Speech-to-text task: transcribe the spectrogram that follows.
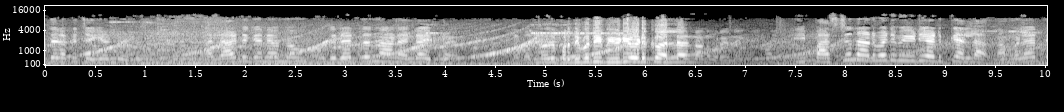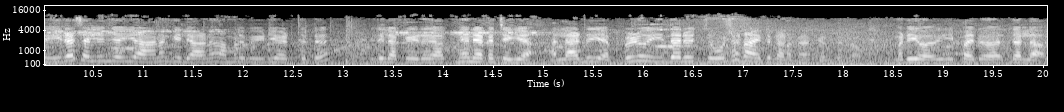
ഇതിലൊക്കെ ചെയ്യേണ്ടുള്ളൂ. അല്ലാണ്ട് ഇങ്ങനെ ഒന്നും മുതിരരുതെന്നാണ് എന്റെ അഭിപ്രായം. അതിനൊരു പ്രതിപതി വീഡിയോ എടുക്കുക അല്ല എന്നാണ് പറയുന്നത്. ഈ ഫസ്റ്റ് നടപടി വീഡിയോ എടുക്കല്ല നമ്മൾ തീരെ ശല്യം ചെയ്യുകയാണെങ്കിലാണ് നമ്മൾ വീഡിയോ എടുത്തിട്ട് ഇതിലൊക്കെ ഇടുക ഇങ്ങനെയൊക്കെ ചെയ്യുക അല്ലാണ്ട് എപ്പോഴും ഇതൊരു ചൂഷണമായിട്ട് കണക്കാക്കരുതല്ലോ. നമ്മുടെ ഈ- പരു ഇതല്ല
